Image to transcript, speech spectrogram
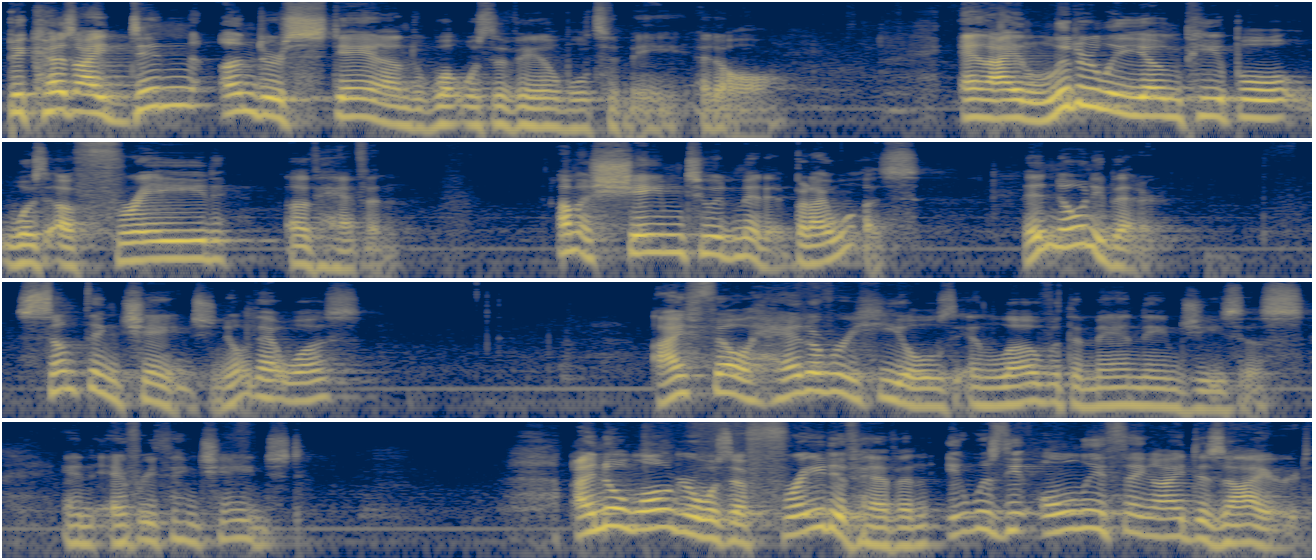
because I didn't understand what was available to me at all. And I literally, young people, was afraid of heaven. I'm ashamed to admit it, but I was. I didn't know any better. Something changed. You know what that was? I fell head over heels in love with a man named Jesus, and everything changed. I no longer was afraid of heaven, it was the only thing I desired.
